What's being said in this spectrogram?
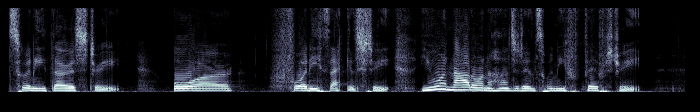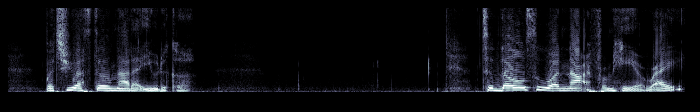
23rd Street or 42nd Street, you are not on 125th Street, but you are still not at Utica to those who are not from here, right?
